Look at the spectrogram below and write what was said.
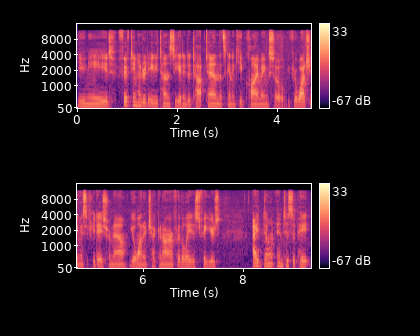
You need 1,580 tons to get into top 10. That's going to keep climbing. So if you're watching this a few days from now, you'll want to check Inara for the latest figures. I don't anticipate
